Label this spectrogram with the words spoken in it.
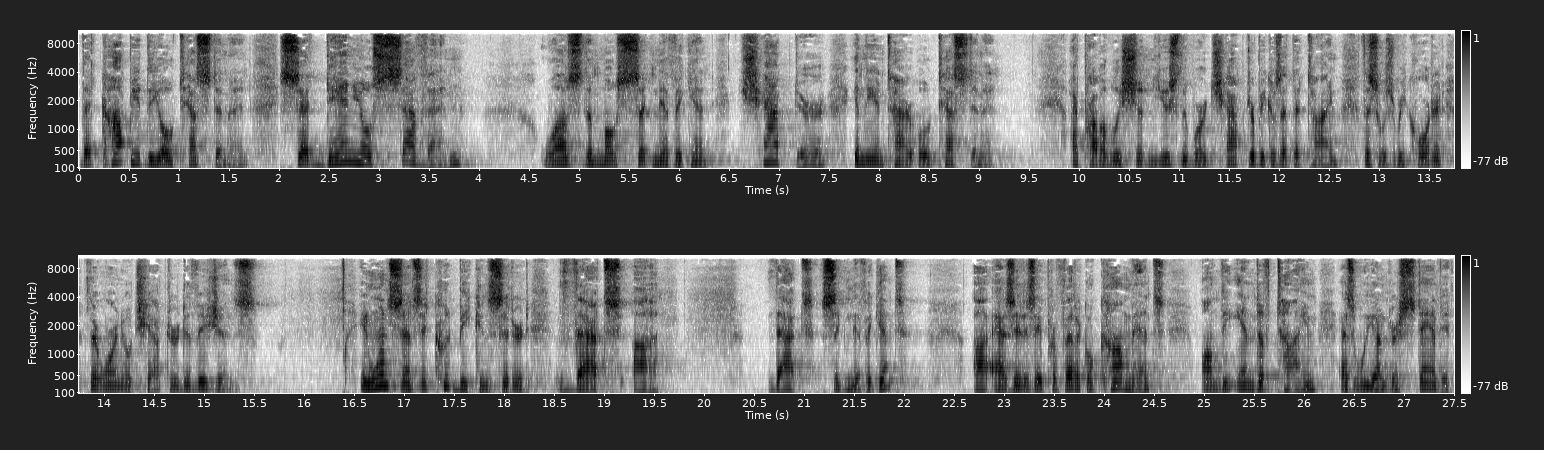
that copied the Old Testament said Daniel 7 was the most significant chapter in the entire Old Testament. I probably shouldn't use the word chapter because at the time this was recorded, there were no chapter divisions. In one sense, it could be considered that uh, that significant, uh, as it is a prophetical comment on the end of time as we understand it.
